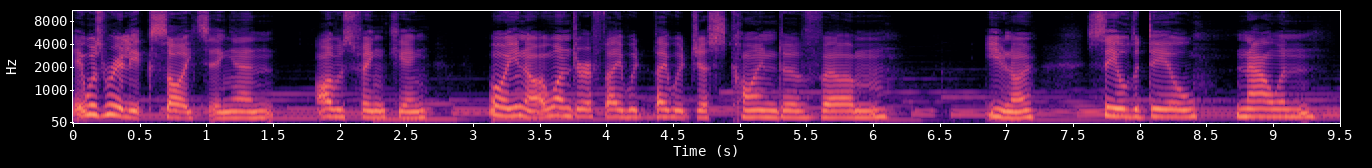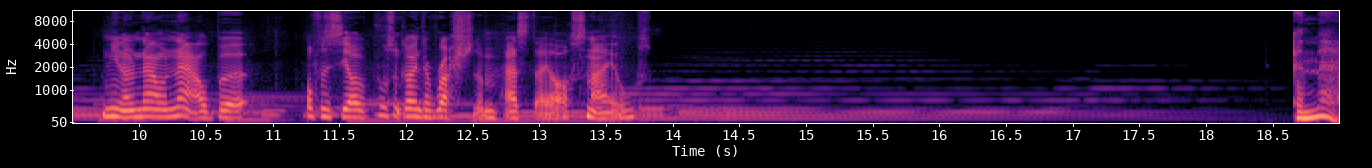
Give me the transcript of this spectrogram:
it was really exciting. And I was thinking, well, you know, I wonder if they would they would just kind of um, you know seal the deal now and you know now and now, but Obviously, I wasn't going to rush them as they are snails. And then,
